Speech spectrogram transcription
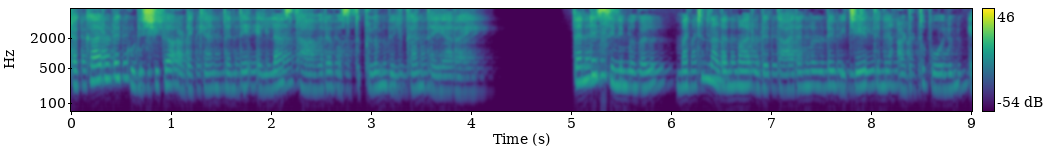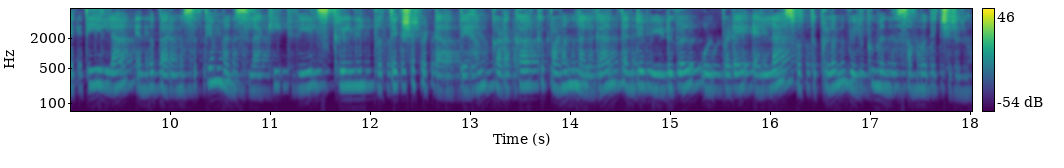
ടക്കാരുടെ കുടിശ്ശിക അടയ്ക്കാൻ തന്റെ എല്ലാ സ്ഥാവര വസ്തുക്കളും വിൽക്കാൻ തയ്യാറായി. തന്റെ സിനിമകൾ മറ്റു നടന്മാരുടെ താരങ്ങളുടെ വിജയത്തിന് അടുത്തുപോലും എത്തിയില്ല എന്ന് പരമസത്യം മനസ്സിലാക്കി വീൽ സ്ക്രീനിൽ പ്രത്യക്ഷപ്പെട്ട അദ്ദേഹം കടക്കാർക്ക് പണം നൽകാൻ തന്റെ വീടുകൾ ഉൾപ്പെടെ എല്ലാ സ്വത്തുക്കളും വിൽക്കുമെന്ന് സമ്മതിച്ചിരുന്നു.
